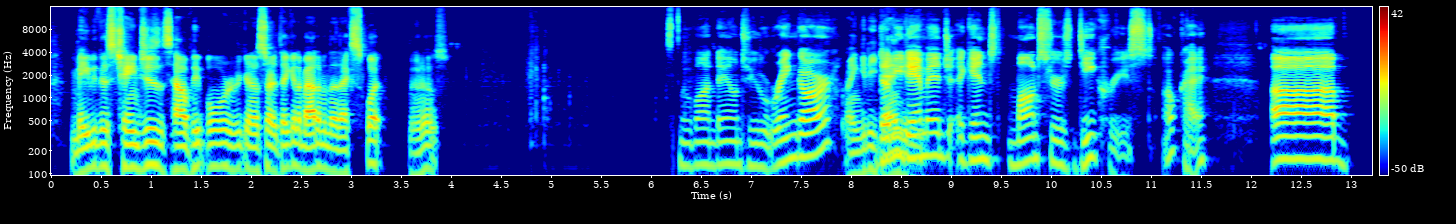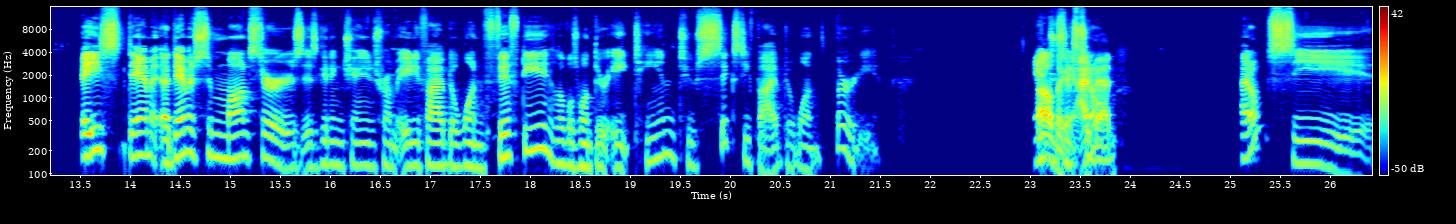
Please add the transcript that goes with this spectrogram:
maybe this changes how people are going to start thinking about him in the next split. Who knows? Let's move on down to Rengar. Rangity W damage against monsters decreased. Okay. Uh base damage uh, damage to monsters is getting changed from 85 to 150, levels 1 through 18 to 65 to 130. I don't think it's too don't, bad. I don't see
